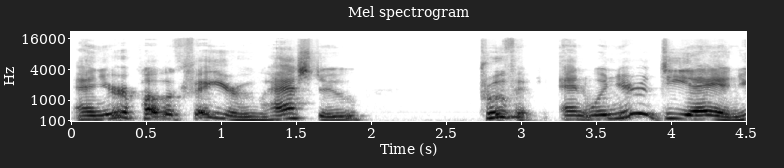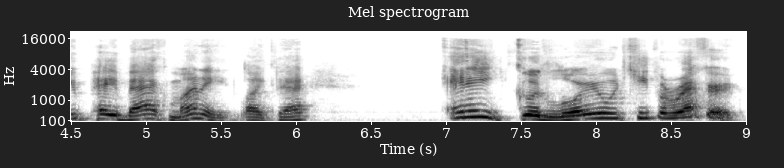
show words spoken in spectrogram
And you're a public figure who has to prove it. And when you're a DA and you pay back money like that, any good lawyer would keep a record.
